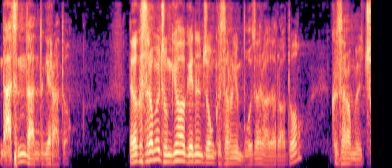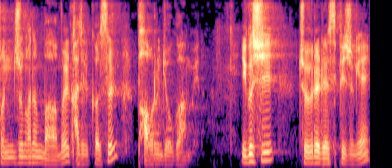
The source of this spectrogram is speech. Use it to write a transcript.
낮은 단계라도 내가 그 사람을 존경하기에는 좀 그 사람이 모자라더라도 그 사람을 존중하는 마음을 가질 것을 바울은 요구합니다. 이것이 조율의 레시피 중에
